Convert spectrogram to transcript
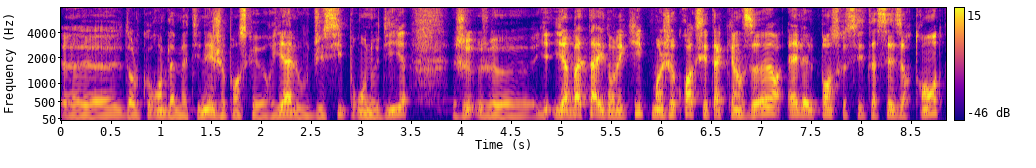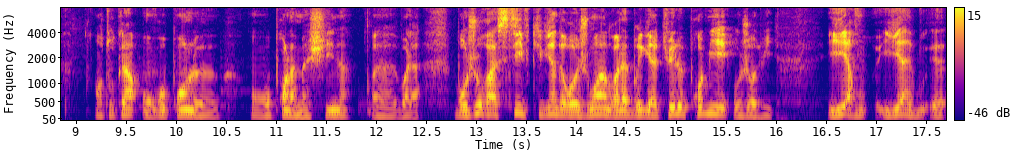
dans le courant de la matinée, je pense que Rial ou Jessie pourront nous dire. Il y a bataille dans l'équipe. Moi, je crois que c'est à 15h. Elle, elle pense que c'est à 16h30. En tout cas, on reprend la machine. Euh, voilà. Bonjour à Steve qui vient de rejoindre la brigade. Tu es le premier aujourd'hui. Hier, euh,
